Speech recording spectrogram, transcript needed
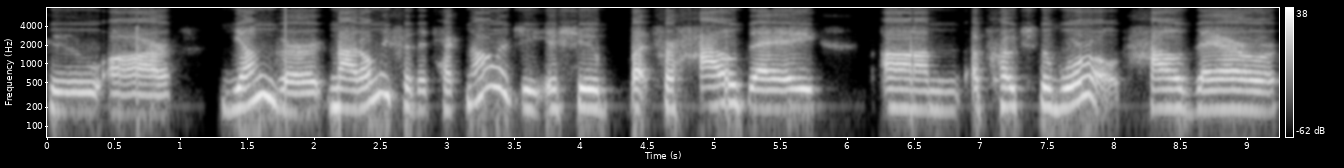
who are younger, not only for the technology issue, but for how they um, approach the world, how their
